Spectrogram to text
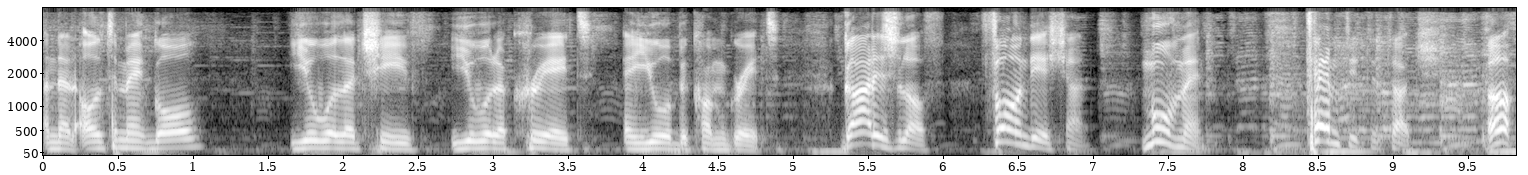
on that ultimate goal, you will achieve, you will create, and you will become great. God is love, foundation, movement, tempted to touch. Up.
